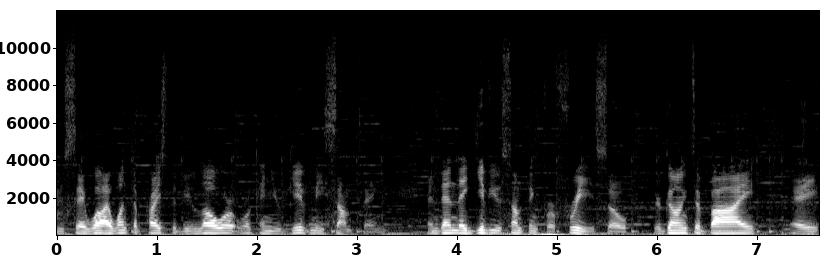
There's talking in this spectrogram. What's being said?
you say, well, I want the price to be lower, or can you give me something? And then they give you something for free. So you're going to buy a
